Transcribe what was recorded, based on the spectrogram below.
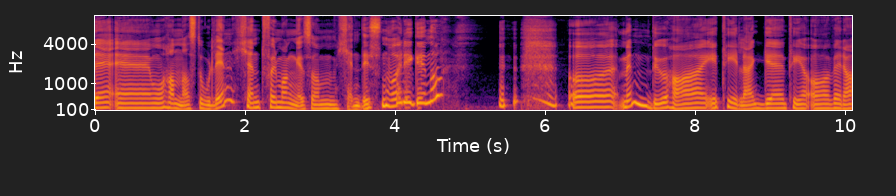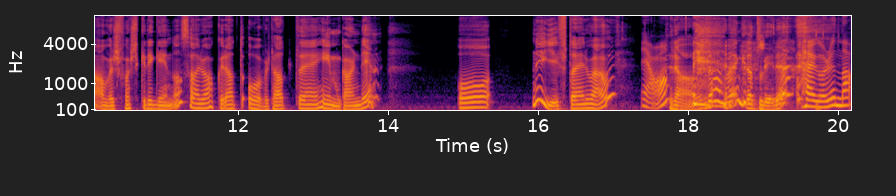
Det er Hanna Storlien, kjent for mange som kjendisen vår i Gøyno. og, men du har i tillegg til å være avlsforsker i Geno, så har du akkurat overtatt hjemgården din. Og nygifta er du òg. Ja. Travel dame. Gratulerer. Her går det unna.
